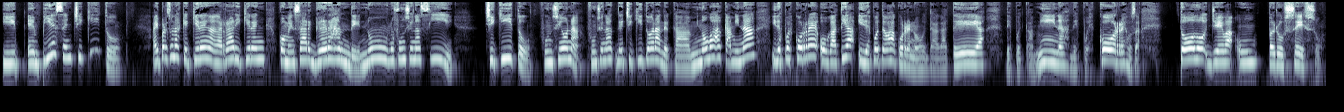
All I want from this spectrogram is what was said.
Y empiecen chiquito. Hay personas que quieren agarrar y quieren comenzar grande. No, no funciona así. Chiquito, funciona, funciona de chiquito a grande. No vas a caminar y después correr o gatear y después te vas a correr. No, gatea, después caminas, después corres. O sea, todo lleva un proceso.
